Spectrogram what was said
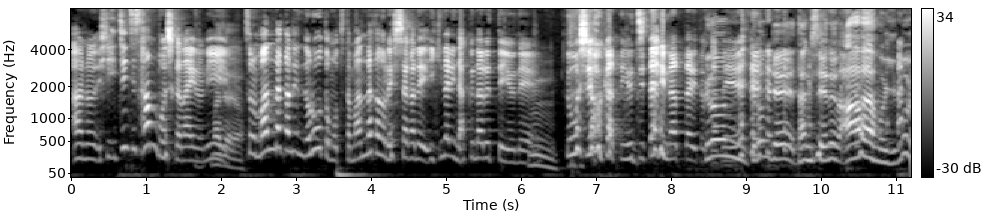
あの、ひ一日3本しかないのに맞아요、その真ん中に乗ろうと思ってた真ん中の列車がね、いきなりなくなるっていうね、うんどうしようかっていう事態になったりとか 그런 ね。 그런 게 당시에는 아뭐 뭐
